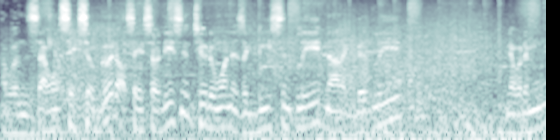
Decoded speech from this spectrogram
I wouldn't. I won't say so good. I'll say so decent. Two to one is a decent lead, not a good lead. You know what I mean?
